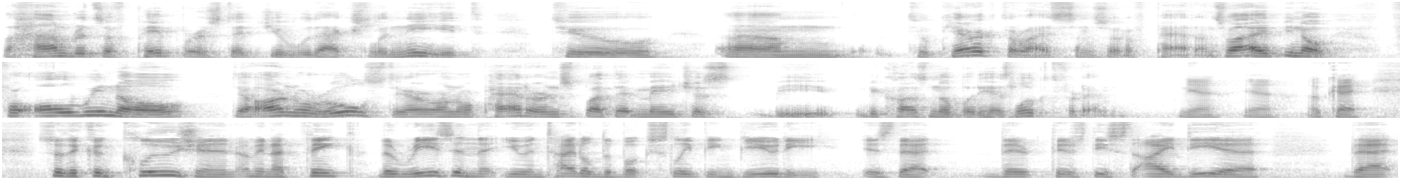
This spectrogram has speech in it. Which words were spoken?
the hundreds of papers that you would actually need to um, to characterize some sort of pattern. So I, you know, for all we know, there are no rules, there are no patterns, but that may just be because nobody has looked for them. Yeah, yeah. Okay. So the conclusion, I mean, I think the reason that you entitled the book Sleeping Beauty is that there, there's this idea that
